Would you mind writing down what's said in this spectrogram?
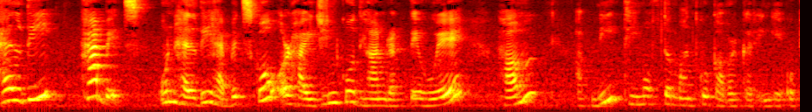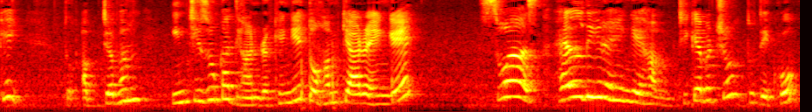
healthy habits उन हेल्दी हैबिट्स को और हाइजीन को ध्यान रखते हुए हम अपनी थीम ऑफ़ द मंथ को कवर करेंगे ओके तो अब जब हम इन चीज़ों का ध्यान रखेंगे तो हम क्या रहेंगे? स्वस्थ हेल्दी रहेंगे हम, ठीक है बच्चों? तो देखो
